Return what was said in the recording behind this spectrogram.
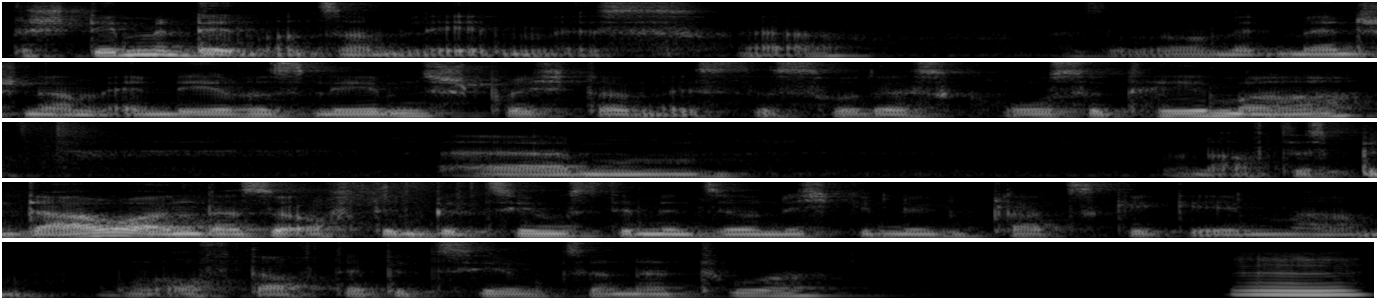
Bestimmende in unserem Leben ist. Ja. Also wenn man mit Menschen am Ende ihres Lebens spricht, dann ist das so das große Thema. Ähm, und auch das Bedauern, dass sie oft den Beziehungsdimensionen nicht genügend Platz gegeben haben. Und oft auch der Beziehung zur Natur. Hm.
